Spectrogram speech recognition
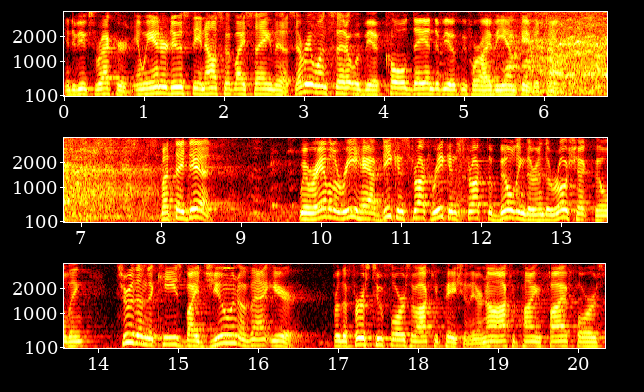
in Dubuque's record. And we introduced the announcement by saying this Everyone said it would be a cold day in Dubuque before IBM came to town. but they did. We were able to rehab, deconstruct, reconstruct the building there in the Roshek building, threw them the keys by June of that year for the first two floors of occupation. They are now occupying five floors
